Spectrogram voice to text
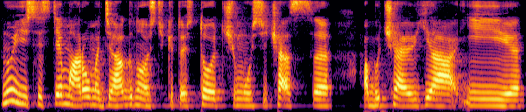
Ну и система аромадиагностики, то есть то, чему сейчас обучаю я и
